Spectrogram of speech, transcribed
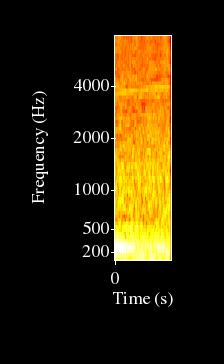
I'm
